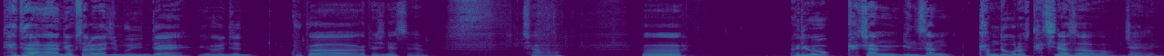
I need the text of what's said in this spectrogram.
대단한 역사를 가진 분인데 이건 이제 국가가 배신했어요. 자, 어 그리고 가장 인상 감독으로서 다 지나서 이제 네네.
